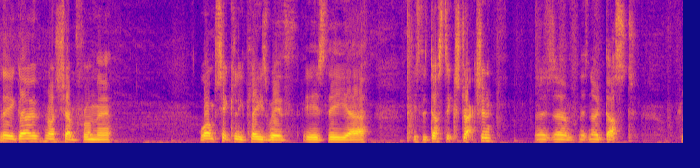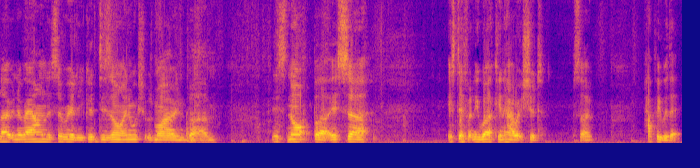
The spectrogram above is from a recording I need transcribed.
There you go, nice chamfer on there. What I'm particularly pleased with is the uh, is the dust extraction. There's um, there's no dust floating around. It's a really good design. I wish it was my own, but um, it's not. But it's uh, it's definitely working how it should. So happy with it.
